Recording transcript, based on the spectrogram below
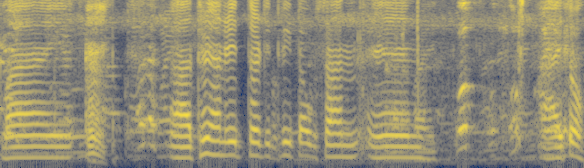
may ah 333,000 and ah ito.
